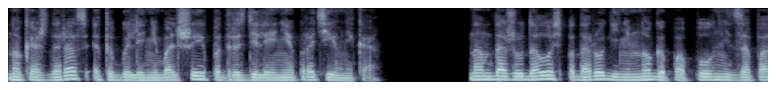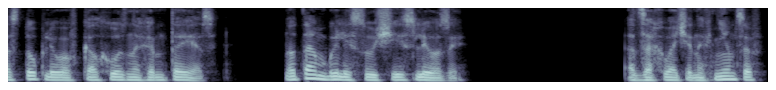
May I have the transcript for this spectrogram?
но каждый раз это были небольшие подразделения противника. Нам даже удалось по дороге немного пополнить запас топлива в колхозных МТС, но там были сущие слезы. От захваченных немцев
